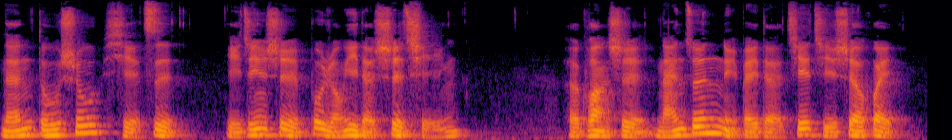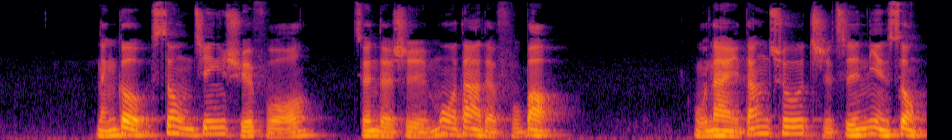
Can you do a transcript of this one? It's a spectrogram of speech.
能读书写字，已经是不容易的事情，何况是男尊女卑的阶级社会，能够诵经学佛，真的是莫大的福报。无奈当初只知念诵，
